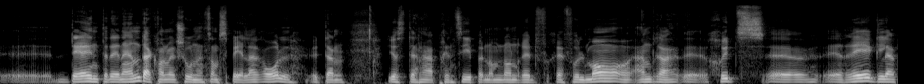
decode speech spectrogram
Eh, det är inte den enda konventionen som spelar roll, utan just den här principen om non-refoulement och andra eh, skyddsregler eh,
